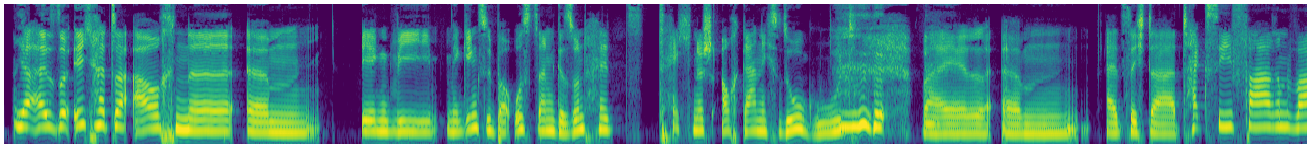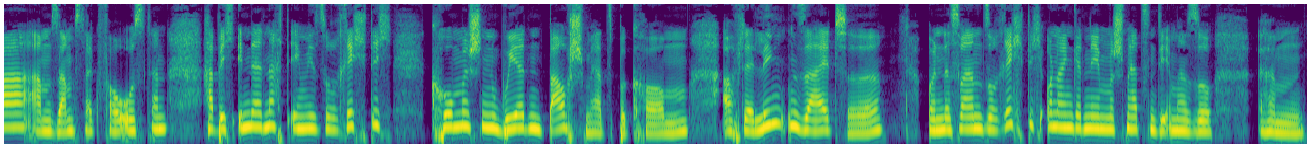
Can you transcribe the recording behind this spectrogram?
Ja, also ich hatte auch eine ähm, irgendwie, mir ging's über Ostern gesundheitstechnisch auch gar nicht so gut, weil ähm, als ich da Taxi fahren war am Samstag vor Ostern, habe ich in der Nacht irgendwie so richtig komischen, weirden Bauchschmerz bekommen auf der linken Seite. Und es waren so richtig unangenehme Schmerzen, die immer so ähm,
